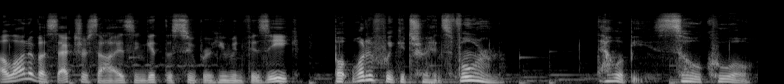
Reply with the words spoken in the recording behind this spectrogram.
A lot of us exercise and get the superhuman physique, but what if we could transform? That would be so cool.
